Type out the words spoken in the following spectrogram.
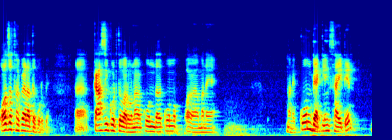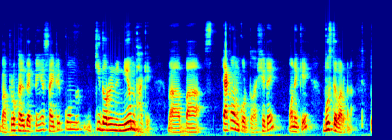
অযথা প্যারাতে পড়বে। কাজই করতে পারব না। কোন কোন মানে মানে কোন ব্যাকলিং সাইটের বা প্রোফাইল ব্যাকলিংয়ের সাইটের কোন কী ধরনের নিয়ম থাকে বা বা অ্যাকাউন্ট করতে হয় সেটাই অনেকে বুঝতে পারবে না। তো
